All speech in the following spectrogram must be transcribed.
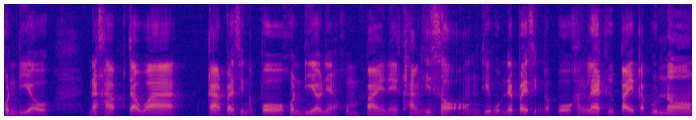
คนเดียวนะครับ แต่ว่า การไปสิงคโปร์คนเดียวเนี่ยผมไปในครั้งที่ 2 ที่ผมได้ไปสิงคโปร์ครั้งแรกคือไปกับรุ่นน้อง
